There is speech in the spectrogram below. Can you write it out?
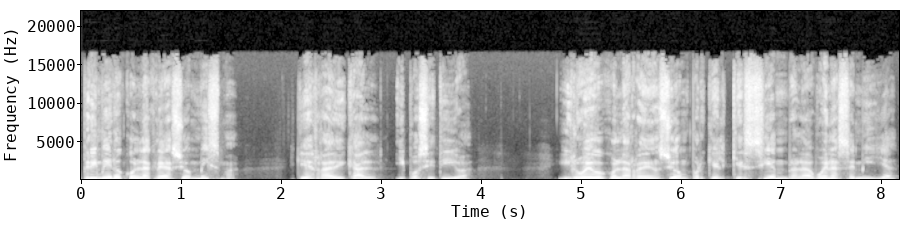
Primero con la creación misma, que es radical y positiva, y luego con la redención, porque el que siembra la buena semilla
